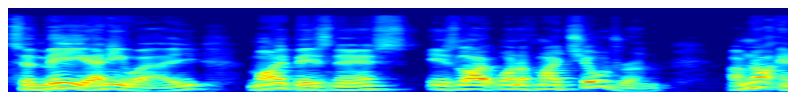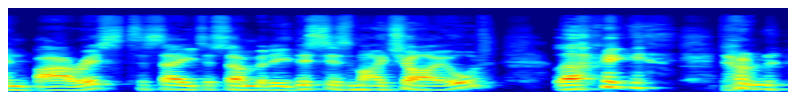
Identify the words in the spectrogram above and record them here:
to me anyway, my business is like one of my children. I'm not embarrassed to say to somebody, "This is my child." Like, don't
